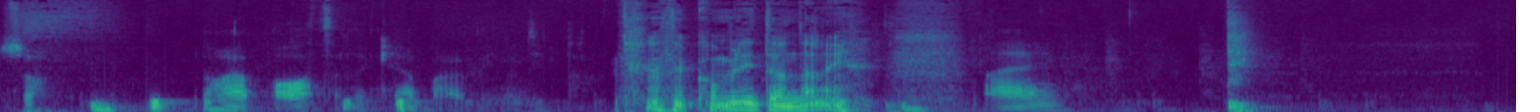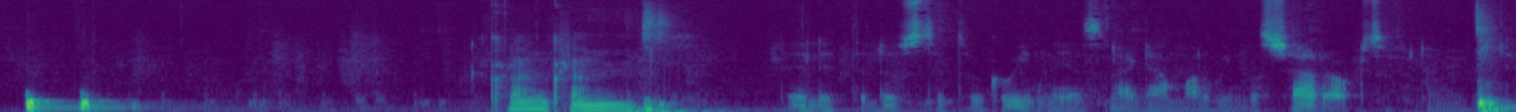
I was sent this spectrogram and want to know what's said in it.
så. Nu har jag basen, nu kan jag bara gå in och titta. Du kommer inte undan längre. Nej, Klung, klung. det är lite lustigt att gå in i en sån här gammal Windows-kärra också. För den är lite...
